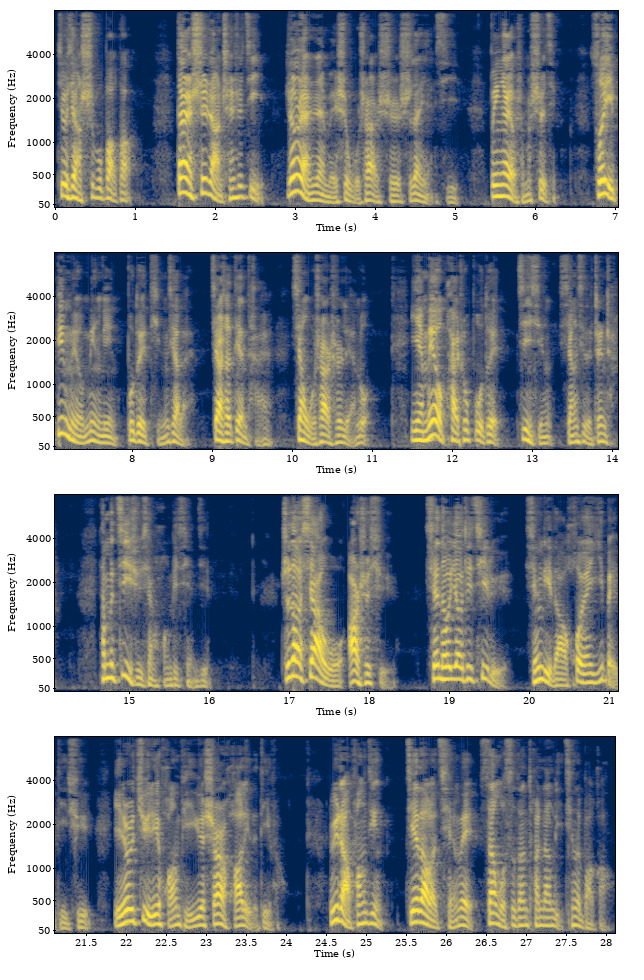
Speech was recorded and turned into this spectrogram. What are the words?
就向师部报告。但是师长陈时济仍然认为是五十二师实弹演习，不应该有什么事情，所以并没有命令部队停下来，架设电台向五十二师联络，也没有派出部队进行详细的侦查。他们继续向黄陂前进，直到下午二时许，先头幺七七旅行抵到霍源以北地区，也就是距离黄陂约十二华里的地方。旅长方静接到了前卫三五四团团长李清的报告，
